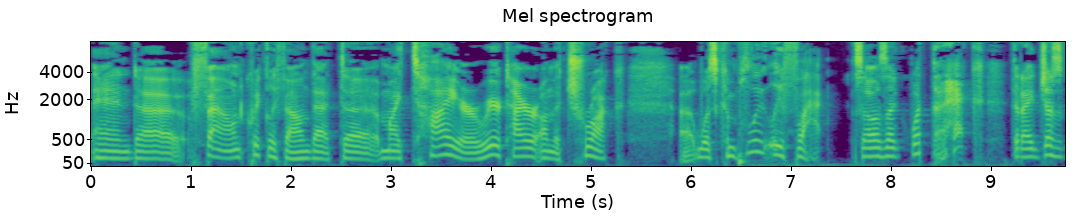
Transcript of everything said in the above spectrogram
and, uh, found, quickly found that, uh, my tire, rear tire on the truck, uh, was completely flat. So I was like, what the heck did I just,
